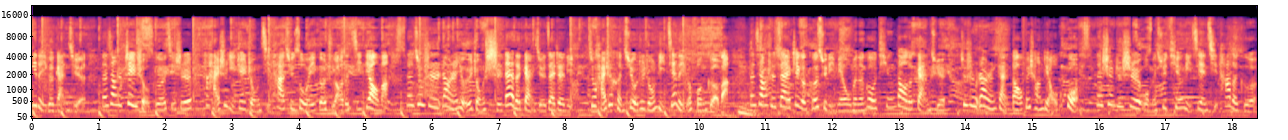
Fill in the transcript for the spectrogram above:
意的一个感觉。那像是这首歌，其实它还是以这种吉他去作为一个主要的基调嘛，那就是让人有一种时代的感觉在这里，就还是很具有这种李健的一个风格吧。那像是在这个歌曲里面，我们能够听到的感觉，就是让人感到非常辽阔。那甚至是我们去听李健其他的歌，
